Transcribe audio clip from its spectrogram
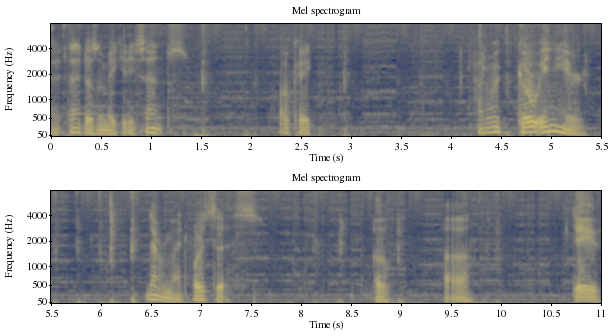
That, that doesn't make any sense. Okay. How do I go in here? Never mind. What is this? Oh. Uh. Dave.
